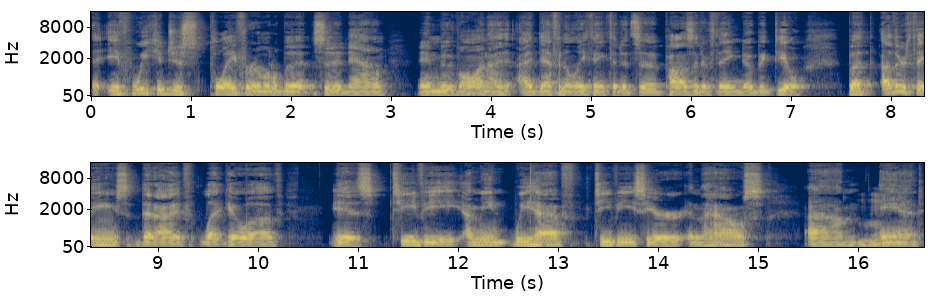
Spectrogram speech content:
if we could just play for a little bit, sit it down, and move on, I, I definitely think that it's a positive thing, no big deal. But other things that I've let go of is TV. I mean, we have TVs here in the house, um, mm-hmm. and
